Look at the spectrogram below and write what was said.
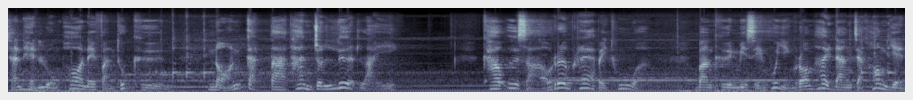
ฉันเห็นหลวงพ่อในฝันทุกคืน หนอนกัดตาท่านจนเลือดไหล ข่าวอื้อสาวเริ่มแพร่ไปทั่ว บางคืนมีเสียงผู้หญิงร้องไห้ดังจากห้องเย็น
